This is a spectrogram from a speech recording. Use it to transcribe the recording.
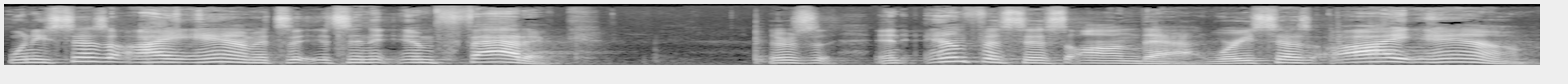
when he says, I am, it's, a, it's an emphatic. There's an emphasis on that where he says, I am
